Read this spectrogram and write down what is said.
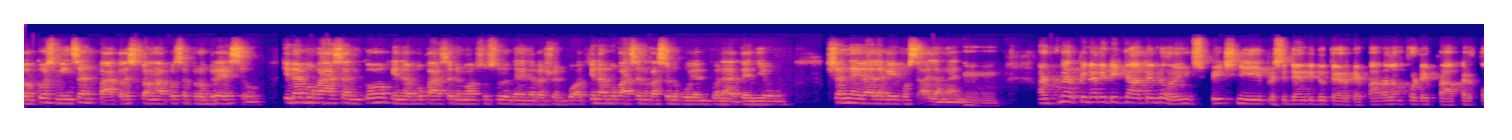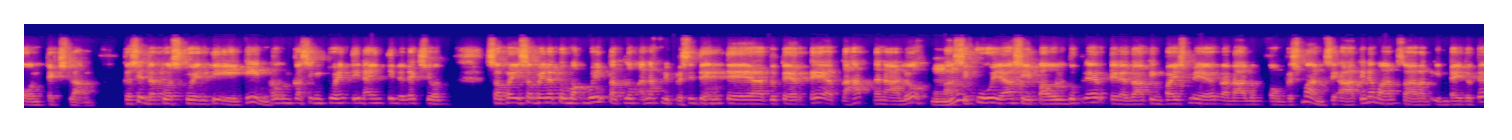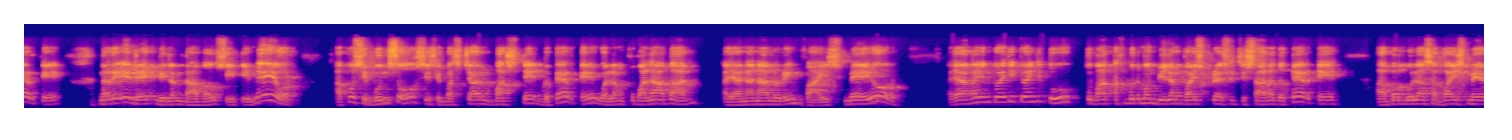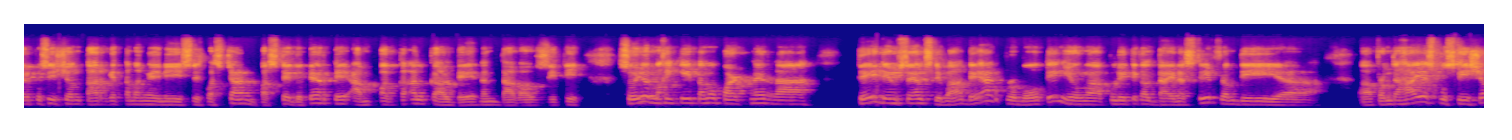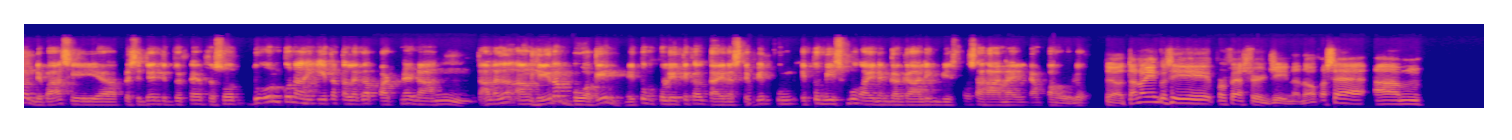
Bagkos minsan patras pa nga po sa progreso, kinabukasan ko, kinabukasan ng mga susunod na henerasyon po at kinabukasan ng kasulukuyan po natin yung siyang nailalagay po sa alangan. Mm. Artner, pinarinig natin no, yung speech ni Presidente Duterte para lang for the proper context lang. Kasi that was 2018. Noong kasing 2019 election, sabay-sabay na tumakbo yung tatlong anak ni Presidente uh, Duterte at lahat nanalo. Mhm. Ah, si Kuya, si Paulo Duterte na dating Vice Mayor, nanalong congressman. Si ate naman, Sara Inday Duterte, na re-elect bilang Davao City Mayor. Tapos si Bunso, si Sebastian Baste Duterte, walang kumalaban, kaya nanalo rin Vice Mayor. Kaya ngayon 2022, tumatakbo naman bilang Vice President si Sara Duterte. Habang mula sa Vice Mayor position, target naman ngayon ni Sebastian Baste Duterte ang pagka-alkalde ng Davao City. So yun, makikita mo partner na they themselves, di ba, they are promoting yung uh, political dynasty from the uh, uh, from the highest position, di ba, si uh, Presidente Duterte. So doon ko nakikita talaga partner na Mm. talaga ang hirap buwagin itong political dynasty bill kung ito mismo ay nanggagaling mismo sa hanay ng Pangulo. So, tanongin ko si Professor Jean ano kasi um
